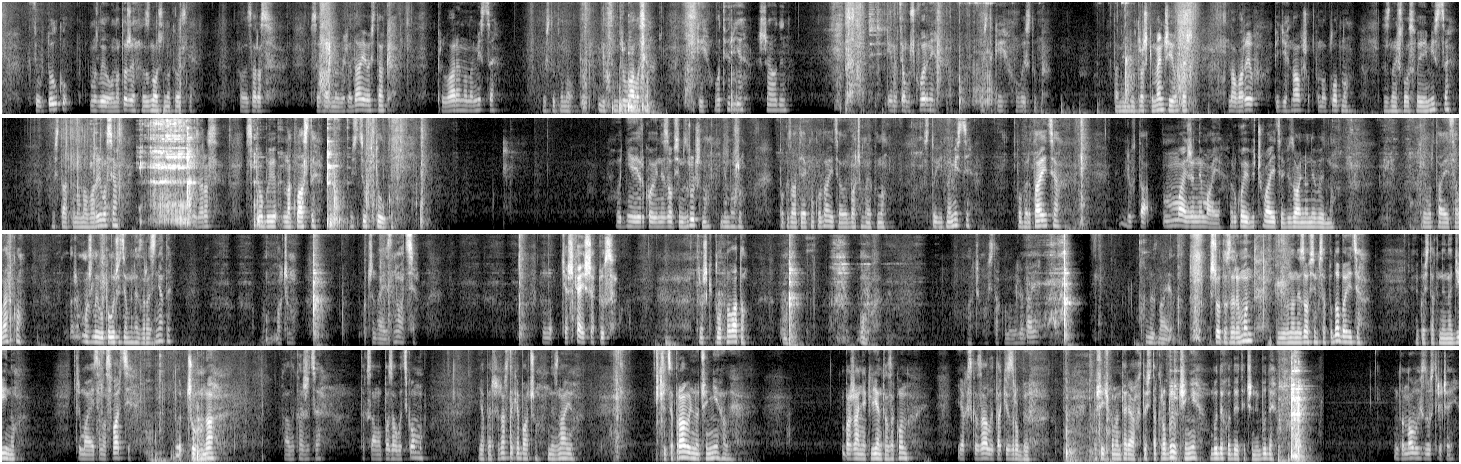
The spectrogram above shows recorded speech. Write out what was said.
в цю втулку. Можливо, вона теж зношена трошки. Але зараз все гарно виглядає ось так. Приварено на місце. Ось тут воно відцентрувалося. Такий отвір є, ще один. І на цьому шкворні ось такий виступ. Там він був трошки менший, його теж наварив, підігнав, щоб воно плотно знайшло своє місце. Ось так воно наварилося. І зараз спробую накласти ось цю втулку. Однією рукою не зовсім зручно, не можу показати, як накладається, але бачимо, як воно стоїть на місці, повертається. Люфта майже немає. Рукою відчувається, візуально не видно. Привертається легко. Можливо, вийде мене зараз зняти. Бачимо. Починає зніматися. Воно тяжке і ще плюс трошки плотновато. О. О. Бачимо, ось так воно виглядає. Не знаю, що то за ремонт. Мені воно не зовсім все подобається. Якось так ненадійно. Тримається на сварці до чугуна. Але каже, це так само по заводському. Я перший раз таке бачу, не знаю. Чи це правильно, чи ні, але бажання клієнта закон. Як сказали, так і зробив. Пишіть в коментарях, хтось так робив чи ні, буде ходити чи не буде. До нових зустрічей.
